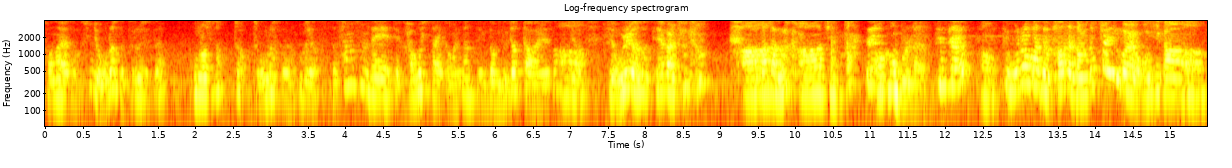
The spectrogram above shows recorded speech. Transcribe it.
전화해서 심지어 울었어요. 들으셨어요? 울었어? 저, 저 울었어요. 왜요? 저 삼수인데 제가 가고 싶다니까 원장쌤이 너무 늦었다 이래서 어. 제가 제가 울면서 제발 저좀 아, 받아달라고. 아 진짜? 네. 어 그건 몰라요. 진짜요? 어. 저 울어가지고 다음날 너무 쪽팔린 거예요 오기가. 어.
